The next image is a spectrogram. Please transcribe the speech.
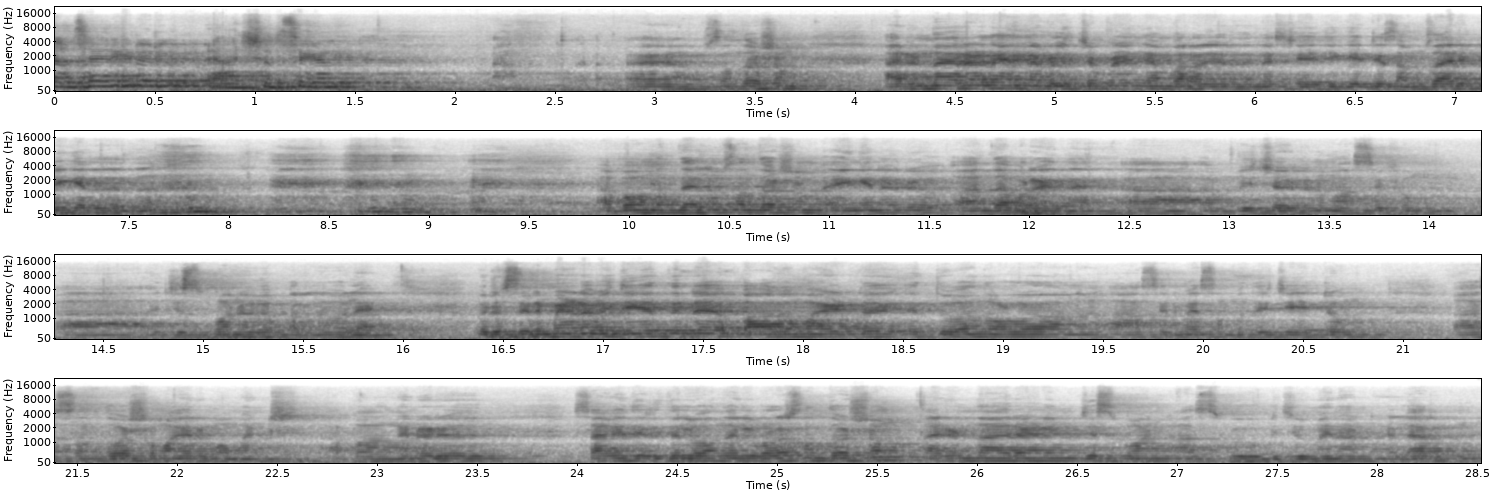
സംസാരിക്കുന്ന ഒരു ആശംസകൾ സന്തോഷം. അരുൺ നാരായണ എന്നെ വിളിച്ചപ്പോഴും ഞാൻ പറഞ്ഞിരുന്നു എന്നെ സ്റ്റേജിൽ കയറ്റി സംസാരിപ്പിക്കരുതെന്ന്. അപ്പം എന്തായാലും സന്തോഷം. ഇങ്ങനെ ഒരു എന്താ പറയുന്നത് ബിച്ചേട്ടനും ആസിഫും ആ, ജിസ്മോനും ഒക്കെ പറഞ്ഞ പോലെ ഒരു സിനിമയുടെ വിജയത്തിന്റെ ഭാഗമായിട്ട് എത്തുക എന്നുള്ളതാണ് ആ സിനിമയെ സംബന്ധിച്ച് ഏറ്റവും സന്തോഷമായൊരു മൊമെന്റ്. അപ്പോൾ അങ്ങനെ ഒരു സാഹചര്യത്തിൽ വന്നതിൽ വളരെ സന്തോഷം. അരുൺ നാരായണൻ ജിസ്മോൻ ഹാസ്കു ബിജു മേനോൻ എല്ലാവർക്കും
